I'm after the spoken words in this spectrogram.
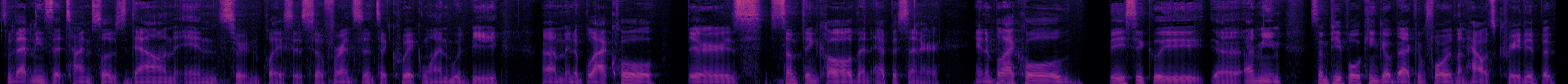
So that means that time slows down in certain places. So, for instance, a quick one would be um, in a black hole, there's something called an epicenter. And a black hole basically, uh, I mean, some people can go back and forth on how it's created, but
